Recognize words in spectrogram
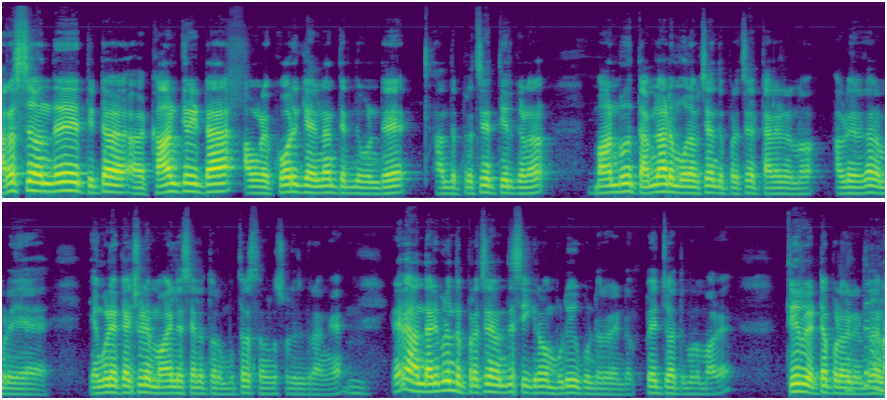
அரசு வந்து திட்ட கான்கிரீட்டா அவங்க கோரிக்கை என்னன்னு தெரிந்து கொண்டு அந்த பிரச்சனையை தீர்க்கணும். மாண்பு தமிழ்நாடு முதலமைச்சர் இந்த பிரச்சனை தலையிடணும். அப்படின்றது தான் நம்முடைய எங்களுடைய கட்சியுடைய மாநில செயலத்தோட முத்திரசனங்கள் சொல்லியிருக்கிறாங்க. எனவே அந்த அடிப்படையில் இந்த பிரச்சனை வந்து சீக்கிரமா முடிவு கொண்டு வர வேண்டும். பேச்சுவார்த்தை மூலமாக. தீர்வு எட்டப்பட வேண்டும்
